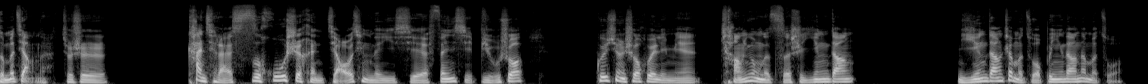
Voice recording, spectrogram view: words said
怎么讲呢？就是看起来似乎是很矫情的一些分析，比如说，规训社会里面常用的词是“应当”，你应当这么做，不应当那么做，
